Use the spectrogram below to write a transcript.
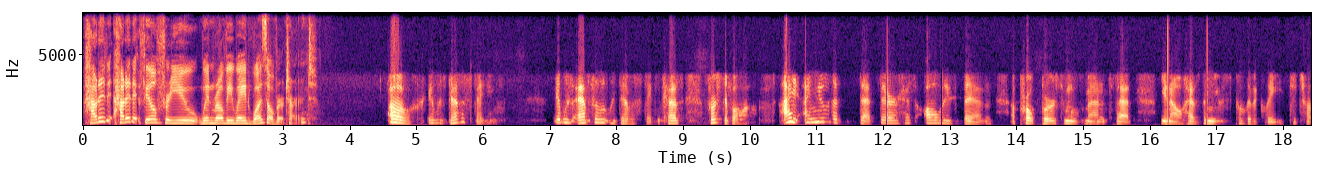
how did how did it feel for you when Roe v. Wade was overturned? Oh, it was devastating. It was absolutely devastating because, first of all, I I knew that that there has always been a pro-birth movement that you know has been used politically to try,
